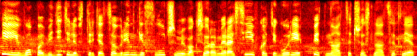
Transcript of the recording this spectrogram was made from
И его победители встретятся в ринге с лучшими боксерами России в категории 15-16 лет.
